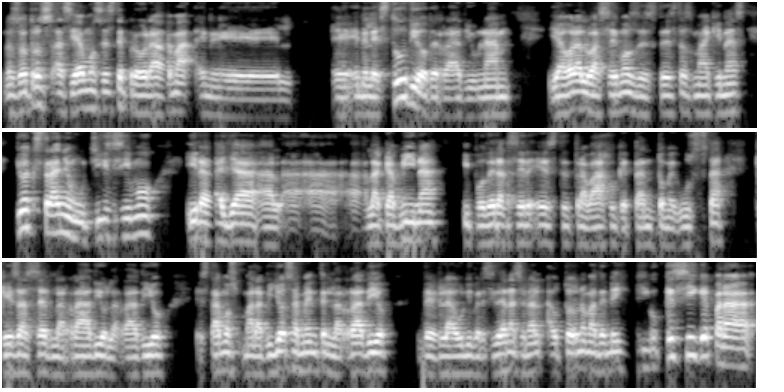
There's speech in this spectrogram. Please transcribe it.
nosotros hacíamos este programa en el, eh, en el estudio de Radio UNAM y ahora lo hacemos desde estas máquinas. Yo extraño muchísimo ir allá a, la cabina y poder hacer este trabajo que tanto me gusta, que es hacer la radio, la radio. Estamos maravillosamente en la radio de la Universidad Nacional Autónoma de México. ¿Qué sigue para,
